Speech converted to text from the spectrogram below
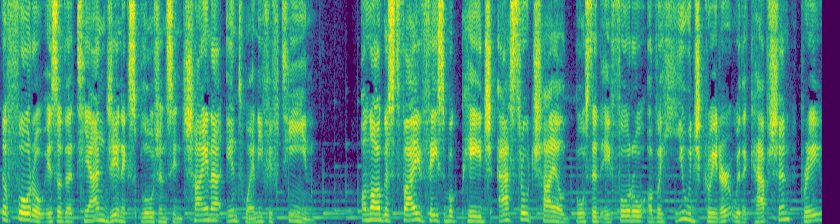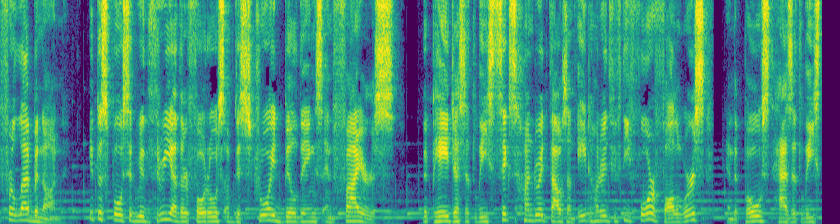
The photo is of the Tianjin explosions in China in 2015. On August 5, Facebook page Astro Child posted a photo of a huge crater with a caption, Pray for Lebanon. It was posted with three other photos of destroyed buildings and fires. The page has at least 600,854 followers, and the post has at least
